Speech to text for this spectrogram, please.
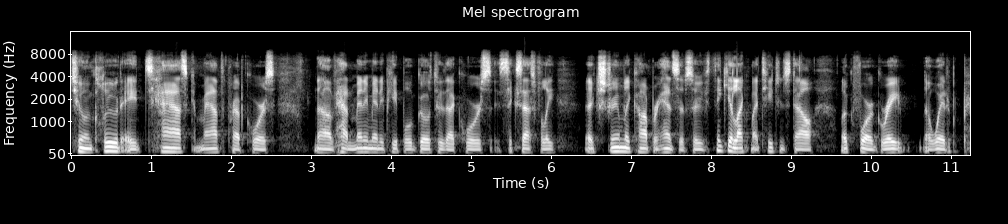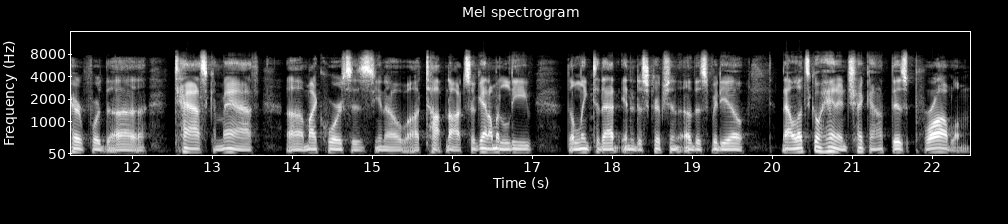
to include a TASC math prep course now, I've had many, many people go through that course successfully, extremely comprehensive. So if you think you like my teaching style, look for a great a way to prepare for the TASC math. Uh, my course is, you know, uh, top notch. So again, I'm going to leave the link to that in the description of this video. Now let's go ahead and check out this problem.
